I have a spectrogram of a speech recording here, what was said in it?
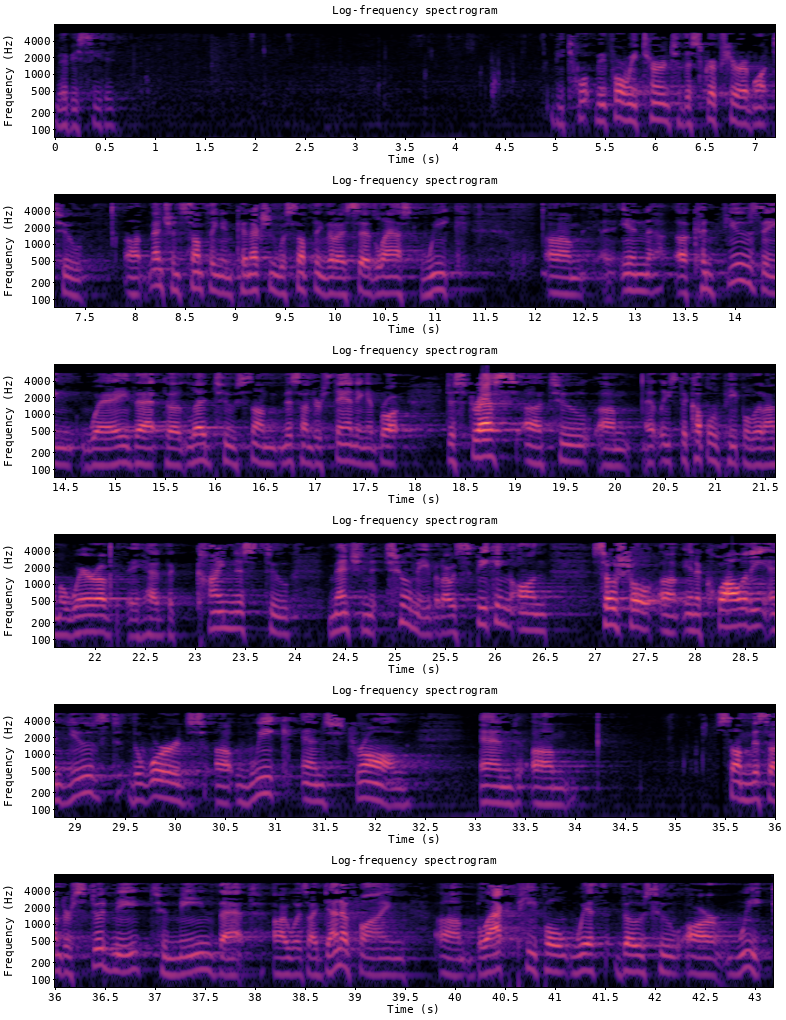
may be seated. Before we turn to the scripture, I want to uh, mention something in connection with something that I said last week um, in a confusing way that uh, led to some misunderstanding and brought distress uh, to um, at least a couple of people that I'm aware of. They had the kindness to mention it to me, but I was speaking on social uh, inequality and used the words uh, weak and strong, and um, some misunderstood me to mean that I was identifying um, black people with those who are weak.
